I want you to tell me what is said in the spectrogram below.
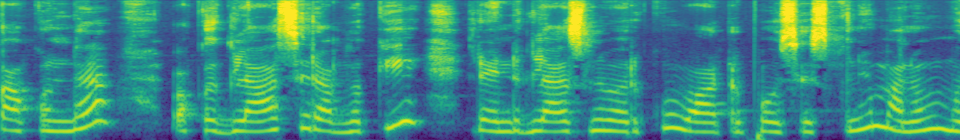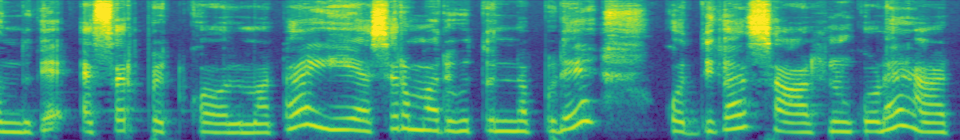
కాకుండా ఒక గ్లాసు రవ్వకి రెండు గ్లాసుల వరకు వాటర్ పోసేసుకుని మనం ముందుగా ఎసరు పెట్టుకోవాలన్నమాట. ఈ ఎసరు మరుగుతున్నప్పుడే కొద్దిగా సాల్ట్ను కూడా యాడ్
